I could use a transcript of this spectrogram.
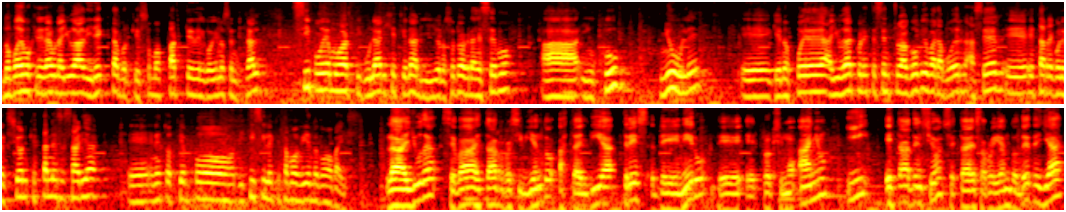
no podemos generar una ayuda directa porque somos parte del gobierno central, sí podemos articular y gestionar y nosotros agradecemos a Inhub Ñuble, eh, que nos puede ayudar con este centro de acopio para poder hacer eh, esta recolección que es tan necesaria eh, en estos tiempos difíciles que estamos viviendo como país. La ayuda se va a estar recibiendo hasta el día 3 de enero del próximo año y esta atención se está desarrollando desde ya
